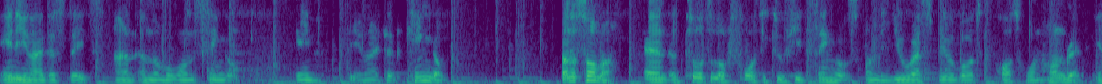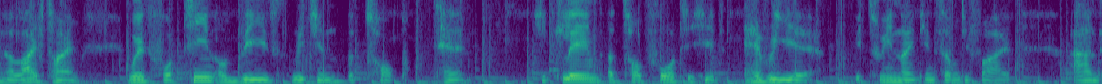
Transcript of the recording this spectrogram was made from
in the United States and a number one single in the United Kingdom. Donna Summer earned a total of 42 hit singles on the US Billboard Hot 100 in her lifetime, with 14 of these reaching the top 10. She claimed a top 40 hit every year between 1975 and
